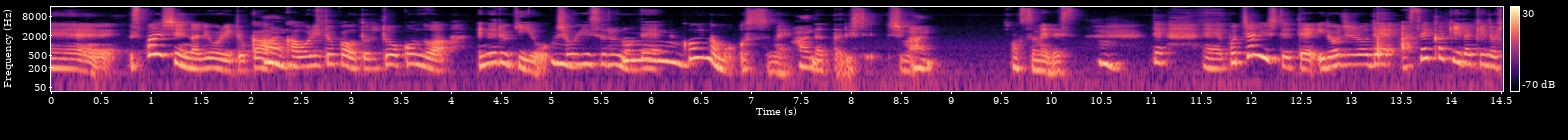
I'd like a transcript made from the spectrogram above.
えー、スパイシーな料理とか、はい香りとかを取ると、今度はエネルギーを消費するので、うんこういうのもおすすめはいだったりし,、します。はい。おすすめです。うんえーぽっちゃりしてて、色白で、汗かきだけど冷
